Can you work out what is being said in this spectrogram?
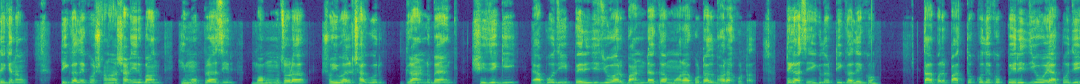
দেখে নাও। টিকা লেখো সাঁড়াশাড়ির বাঁধ হিমপ্রাচীর, মগ্নচড়া, শৈবাল সাগর, grand bank, syzygy, apogee, perigee জোয়ার, বানডাকা, মরাকোটাল, ভরাকোটাল। ঠিক আছে, এইগুলো টিকা লেখো। তারপরে পার্থক্য লেখো পেরিজি ও অ্যাপোজি,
